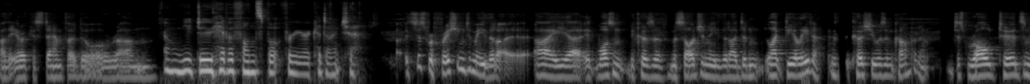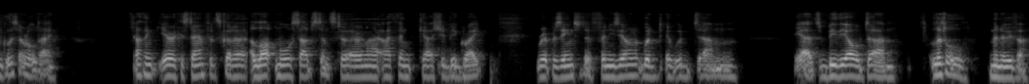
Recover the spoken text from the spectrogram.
either Erica Stanford or. Um, oh, you do have a fond spot for Erica, don't you? It's just refreshing to me that I, I uh, it wasn't because of misogyny that I didn't like Dear Leader. It was because she was incompetent. Just rolled turds and glitter all day. I think Erica Stanford's got a, a lot more substance to her, and I, I think uh, she'd be a great representative for New Zealand. It would, it would, um, yeah, it would be the old um, little manoeuvre,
